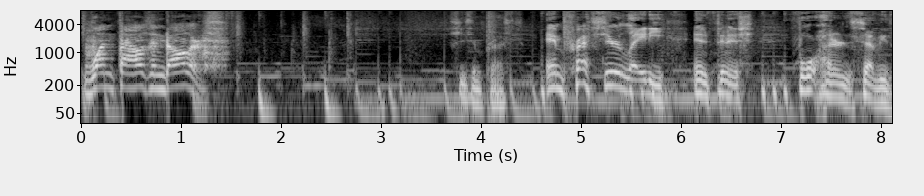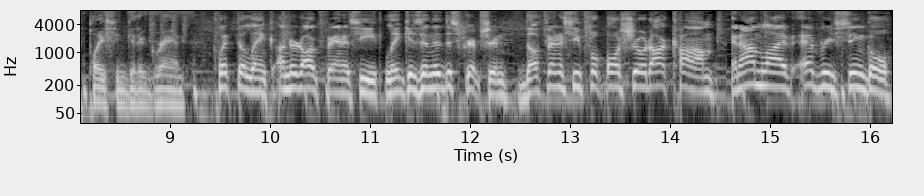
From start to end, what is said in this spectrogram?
$1,000. She's impressed. Impress your lady and finish 470th place and get a grand. Click the link, Underdog Fantasy. Link is in the description, thefantasyfootballshow.com. And I'm live every single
